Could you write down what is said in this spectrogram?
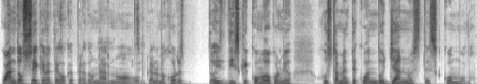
¿cuándo sé que me tengo que perdonar, no? O Porque a lo mejor estoy disque cómodo conmigo. Justamente cuando ya no estés cómodo,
